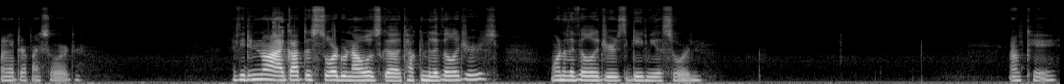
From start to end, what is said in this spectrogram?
I gotta drop my sword. If you didn't know, I got this sword when I was uh, talking to the villagers. One of the villagers gave me the sword. Okay.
